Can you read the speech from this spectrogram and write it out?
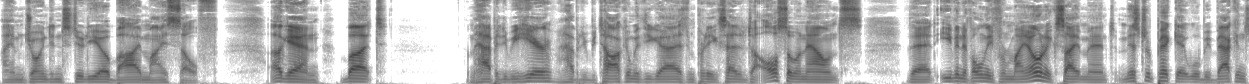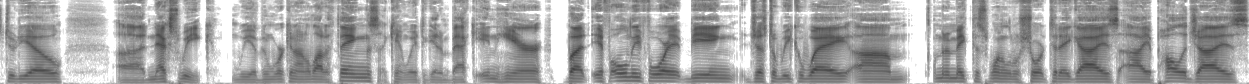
I am joined in studio by myself again, but I'm happy to be here. Happy to be talking with you guys. I'm pretty excited to also announce that even if only for my own excitement, Mr. Pickett will be back in studio uh, next week. We have been working on a lot of things. I can't wait to get him back in here. But if only for it being just a week away, um, I'm going to make this one a little short today, guys. I apologize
